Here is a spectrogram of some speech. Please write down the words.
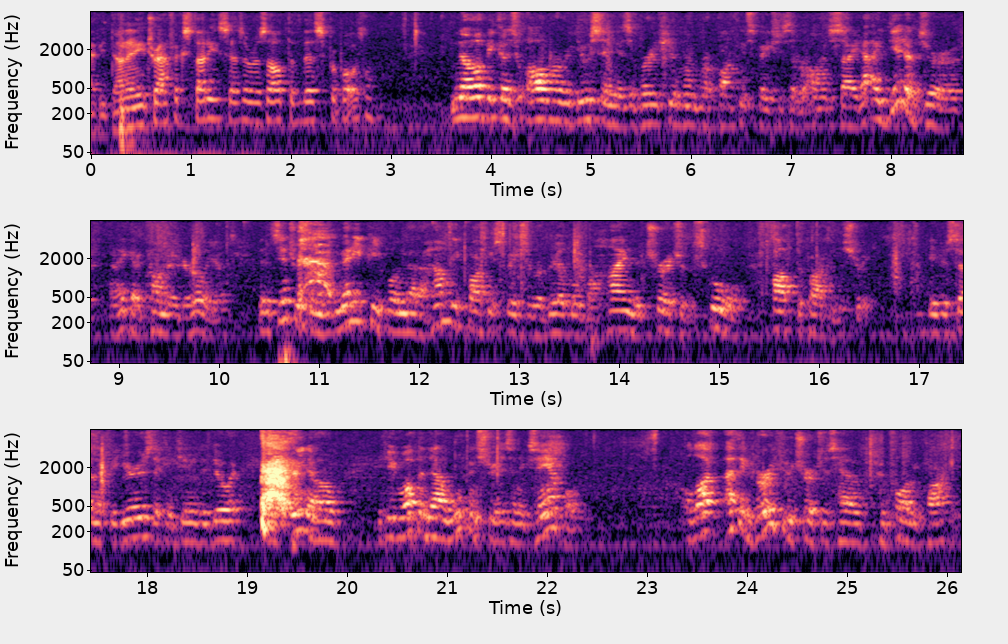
have you done any traffic studies as a result of this proposal? No, because all we're reducing is a very few number of parking spaces that are on site. I did observe, and I think I commented earlier, that it's interesting that many people, no matter how many parking spaces are available behind the church or the school, opt to park in the street. They've just done it for years, they continue to do it. We know, if you go up and down Woburn Street as an example, a lot, I think very few churches have conforming parking.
